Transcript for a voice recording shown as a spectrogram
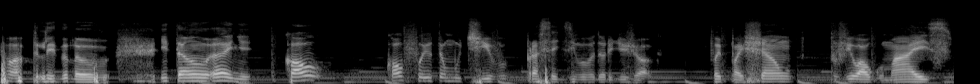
é um apelido novo. Então, Anne, qual, qual foi o teu motivo para ser desenvolvedora de jogos? Foi paixão? Tu viu algo mais?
